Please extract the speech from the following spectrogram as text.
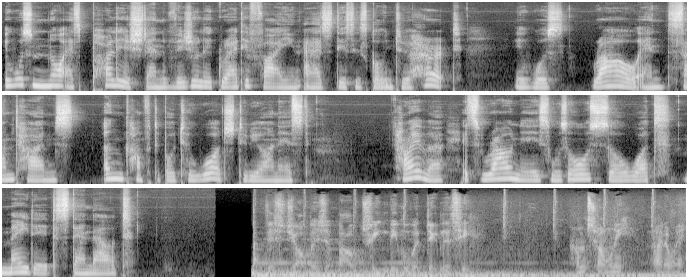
It was not as polished and visually gratifying as This Is Going to Hurt. It was raw and sometimes uncomfortable to watch, to be honest. However, its rawness was also what made it stand out. This job is about treating people with dignity. I'm Tony, by the way.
